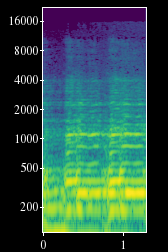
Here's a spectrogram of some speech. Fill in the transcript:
Mm-hmm.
